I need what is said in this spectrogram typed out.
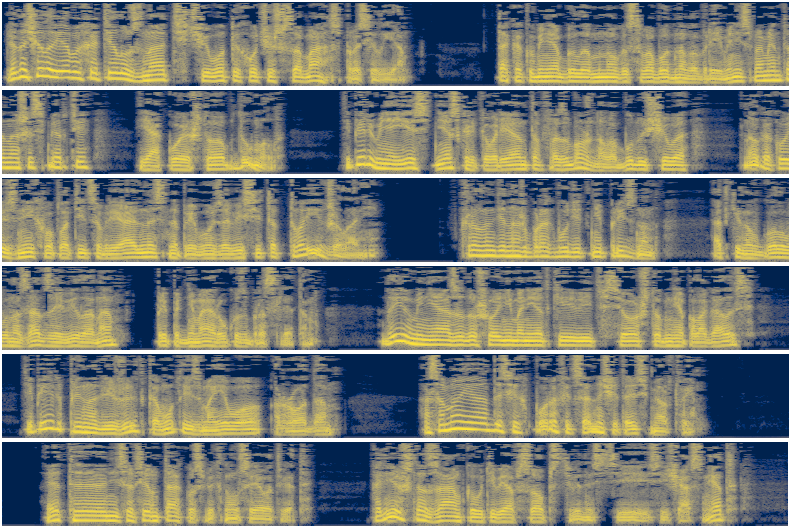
«Для начала я бы хотел узнать, чего ты хочешь сама», — спросил я. Так как у меня было много свободного времени с момента нашей смерти, я кое-что обдумал. Теперь у меня есть несколько вариантов возможного будущего, но какой из них воплотится в реальность напрямую зависит от твоих желаний. В Кроланде наш брак будет не признан, — откинув голову назад, заявила она, приподнимая руку с браслетом. Да и у меня за душой не монетки, ведь все, что мне полагалось, теперь принадлежит кому-то из моего рода. А сама я до сих пор официально считаюсь мертвой. — Это не совсем так, — усмехнулся я в ответ. — Конечно, замка у тебя в собственности сейчас нет,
